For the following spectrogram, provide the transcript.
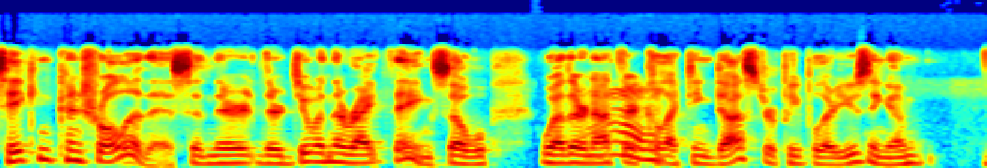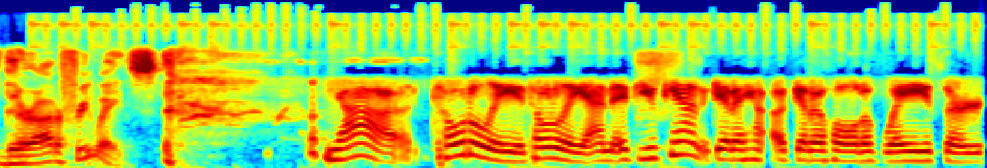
taking control of this and they're they're doing the right thing so whether or not yeah. they're collecting dust or people are using them they're out of free weights yeah totally totally and if you can't get a get a hold of weights or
